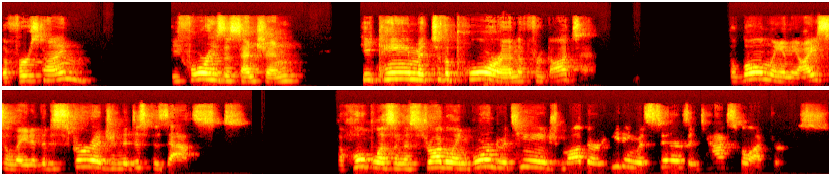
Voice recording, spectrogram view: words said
the first time, before his ascension, he came to the poor and the forgotten, the lonely and the isolated, the discouraged and the dispossessed, the hopeless and the struggling, born to a teenage mother, eating with sinners and tax collectors,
